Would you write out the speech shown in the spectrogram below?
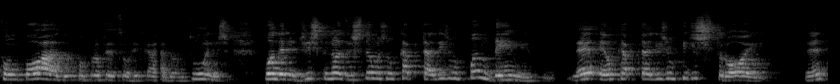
concordo com o professor Ricardo Antunes quando ele diz que nós estamos no capitalismo pandêmico, né? é um capitalismo que destrói. Né?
